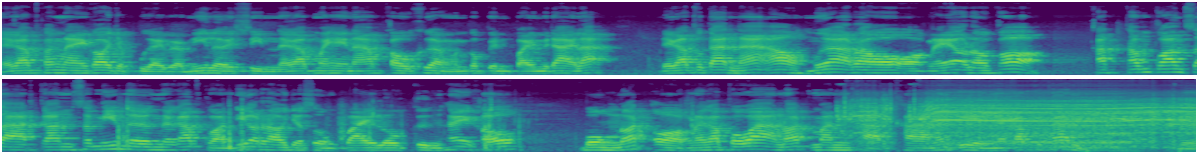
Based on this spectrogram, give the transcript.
นะครับข้างในก็จะเปื่อยแบบนี้เลยซินนะครับ ไม่ให้น้ำเข้าเครื่องมันก็เป็นไปไม่ได้ละ นะครับทุกท่านนะเอาเมื่อเราออกแล้วเราก็ขัดทำความสะอาดกันสักนิดนึงนะครับ ก่อนที่เราจะส่งไปโลกึงให้เขาบ่งน็อตออกนะครับ เพราะว่าน็อตมันขาดคานั่นเองนะครับทุกท่านนี่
